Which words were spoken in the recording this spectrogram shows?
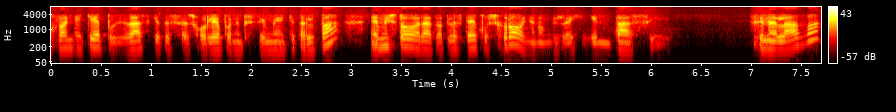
χρόνια και που διδάσκεται σε σχολεία, πανεπιστήμια κτλ. Εμείς τώρα τα τελευταία 20 χρόνια νομίζω έχει γίνει τάση στην Ελλάδα.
